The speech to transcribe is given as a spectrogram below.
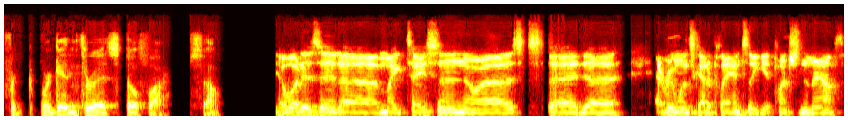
for, we're getting through it so far. So yeah, what is it? Uh, Mike Tyson uh, said, uh, "Everyone's got to play until you get punched in the mouth."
